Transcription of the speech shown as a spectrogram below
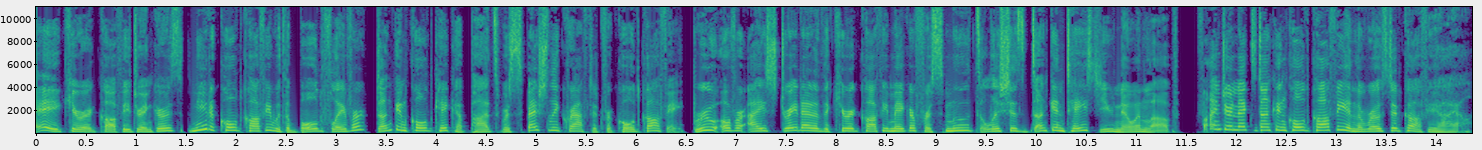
Hey, Keurig coffee drinkers. Need a cold coffee with a bold flavor? Dunkin' Cold K-Cup pods were specially crafted for cold coffee. Brew over ice straight out of the Keurig coffee maker for smooth, delicious Dunkin' taste you know and love. Find your next Dunkin' Cold coffee in the roasted coffee aisle.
